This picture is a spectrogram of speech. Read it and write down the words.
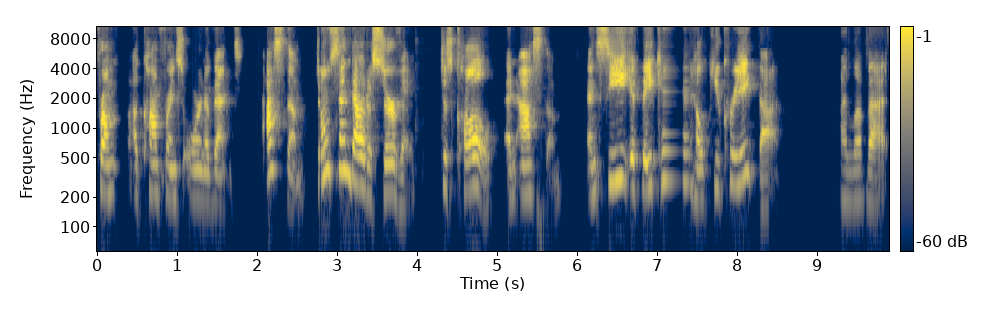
from a conference or an event? Ask them. Don't send out a survey. Just call and ask them and see if they can help you create that. I love that.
